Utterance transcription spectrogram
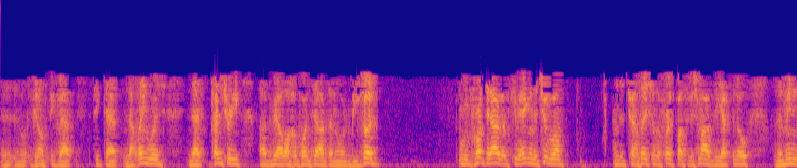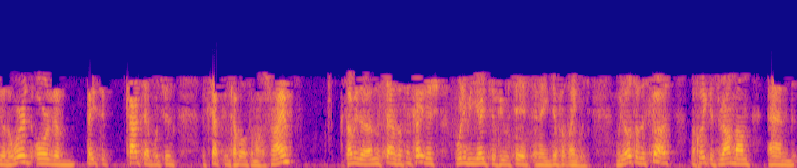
if you don't speak that speak that that language in that country, uh, the Allah points out that it wouldn't be good. We pointed out that Kivegin the Tshuva, in the translation of the first part of Shema, you have to know the meaning of the words or the basic concept, which is accepting Kabbalah to Shemayim. Somebody that understands what's in Kodesh would it be Yotze if he would say it in a different language. We also discussed Machlekes Rambam and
